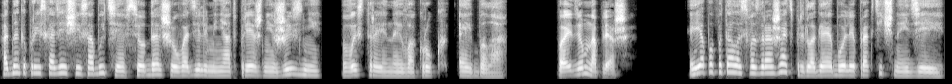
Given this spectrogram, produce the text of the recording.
Однако происходящие события все дальше уводили меня от прежней жизни выстроенные вокруг Эйбела. «Пойдем на пляж». Я попыталась возражать, предлагая более практичные идеи.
